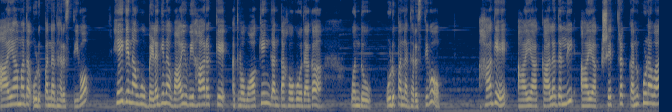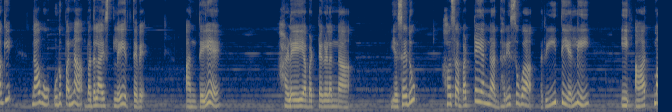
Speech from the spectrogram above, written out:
ಆಯಾಮದ ಉಡುಪನ್ನು ಧರಿಸ್ತೀವೋ, ಹೇಗೆ ನಾವು ಬೆಳಗಿನ ವಾಯು ವಿಹಾರಕ್ಕೆ ಅಥವಾ ವಾಕಿಂಗ್ ಅಂತ ಹೋಗೋದಾಗ ಒಂದು ಉಡುಪನ್ನು ಧರಿಸ್ತೀವೋ, ಹಾಗೆ ಆಯಾ ಕಾಲದಲ್ಲಿ ಆಯಾ ಕ್ಷೇತ್ರಕ್ಕನುಗುಣವಾಗಿ ನಾವು ಉಡುಪನ್ನು ಬದಲಾಯಿಸಲೇ ಇರ್ತೇವೆ. ಅಂತೆಯೇ ಹಳೆಯ ಬಟ್ಟೆಗಳನ್ನ ಎಸೆದು ಹೊಸ ಬಟ್ಟೆಯನ್ನ ಧರಿಸುವ ರೀತಿಯಲ್ಲಿ ಈ ಆತ್ಮ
